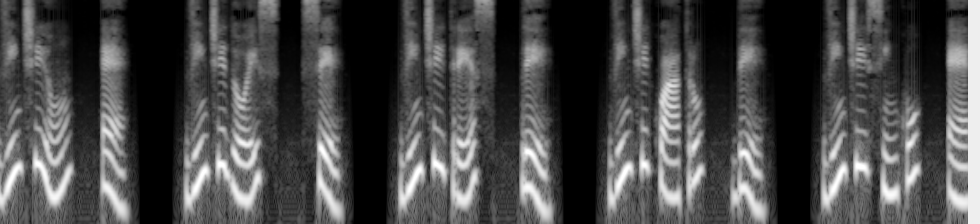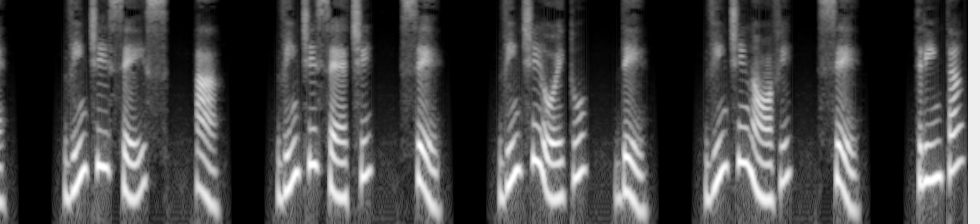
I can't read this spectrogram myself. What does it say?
21, E. 22, C. 23, D. 24, B. 25, E. 26, A. 27, C. 28, D. 29, C. 30,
